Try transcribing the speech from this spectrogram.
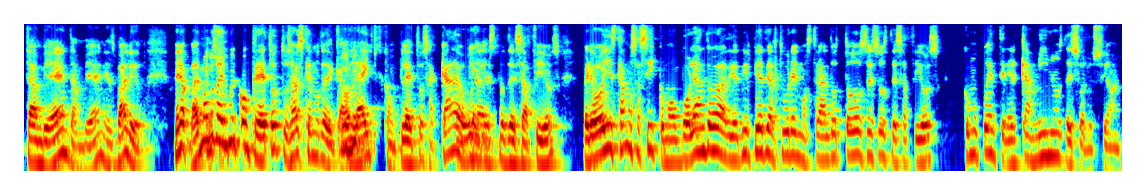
También, también, es válido. Mira, vamos a ir muy concreto. Tú sabes que hemos dedicado lives completos a cada uno de estos desafíos, pero hoy estamos así, como volando a 10.000 pies de altura y mostrando todos esos desafíos cómo pueden tener caminos de solución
